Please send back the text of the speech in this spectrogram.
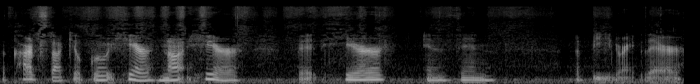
the cardstock. You'll glue it here, not here, but here and then a bead right there.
